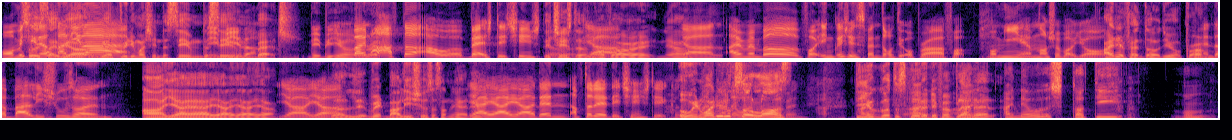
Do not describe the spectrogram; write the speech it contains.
Oh, means So it's like we study are we are pretty much in the same the Maybe same lah. batch. Maybe uh. But not right. after our batch, they changed. They the, changed the yeah. novel, right? Yeah. Yeah, I remember for English it's Phantom of the Opera for for me. I'm not sure about y'all. I did Phantom of the Opera. and the Bali shoes one. ah, yeah, yeah, yeah, yeah, yeah. Yeah, yeah. The li- red Bali shoes or something like yeah, that. yeah, yeah. Yeah. Then after that they changed it. 'cause Oh, wait, why do you look so lost? different. Do you I- go to school on a different planet? I, never study um,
